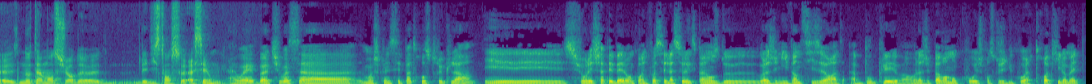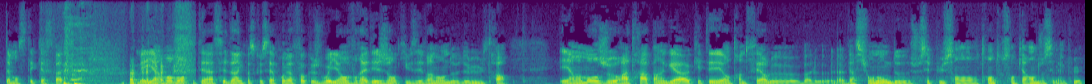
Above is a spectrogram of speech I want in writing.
euh, notamment sur de, des distances assez longues. Ah ouais, bah tu vois ça, moi je connaissais pas trop ce truc-là et sur l'échappée belle, encore une fois, c'est la seule expérience de, voilà, j'ai mis 26 heures à, boucler. voilà, j'ai pas vraiment couru. Je pense que j'ai dû courir 3 km tellement c'était casse-pattes. mais il y a un moment, c'était assez dingue parce que c'est la première fois que je voyais en vrai des gens qui faisaient vraiment de, de l'ultra. Et à un moment, je rattrape un gars qui était en train de faire le, bah la version longue de, je sais plus, 130 ou 140, je sais même plus.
